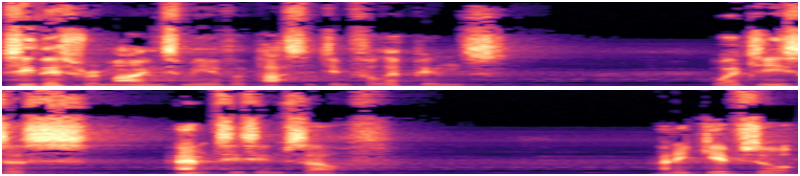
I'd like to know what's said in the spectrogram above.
See, this reminds me of a passage in Philippians where Jesus empties himself and he gives up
